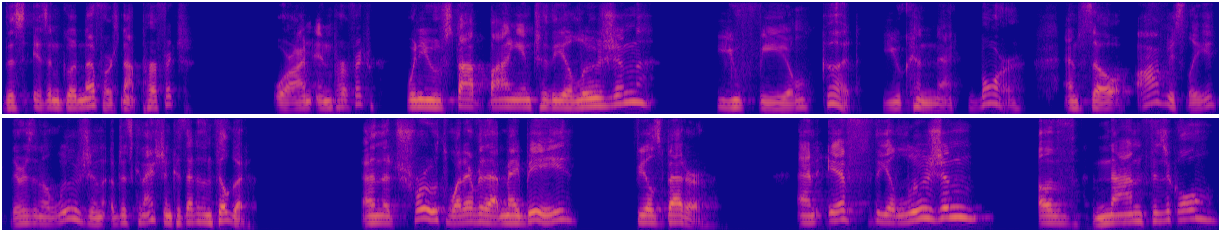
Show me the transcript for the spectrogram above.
this isn't good enough, or it's not perfect, or I'm imperfect. When you stop buying into the illusion, you feel good you connect more. And so obviously there's an illusion of disconnection because that doesn't feel good. And the truth, whatever that may be, feels better. And if the illusion of non physical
